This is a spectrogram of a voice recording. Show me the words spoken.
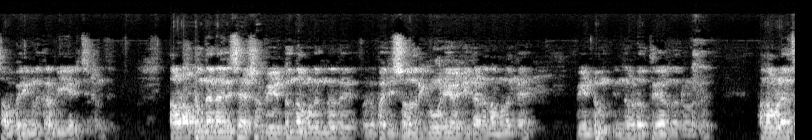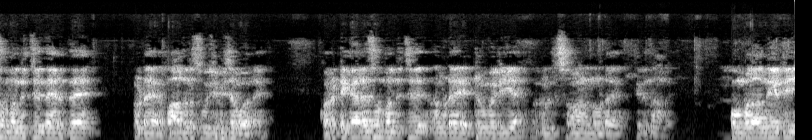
സൗകര്യങ്ങൾ ക്രമീകരിച്ചിട്ടുണ്ട്. അതോടൊപ്പം തന്നെ അതിനുശേഷം വീണ്ടും നമ്മൾ ഇന്നത് ഒരു പരിശോധനയ്ക്കും കൂടി വേണ്ടിയിട്ടാണ് നമ്മളൊക്കെ വീണ്ടും ഇന്നിവിടെ ഒത്തുചേർന്നിട്ടുള്ളത്. അപ്പൊ നമ്മളെ സംബന്ധിച്ച് നേരത്തെ ഇവിടെ ഫാദർ സൂചിപ്പിച്ച പോലെ കൊരട്ടിക്കാരെ സംബന്ധിച്ച് നമ്മുടെ ഏറ്റവും വലിയ ഒരു ഉത്സവമാണ് നമ്മുടെ തിരുനാൾ. ഒമ്പതാം തീയതി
